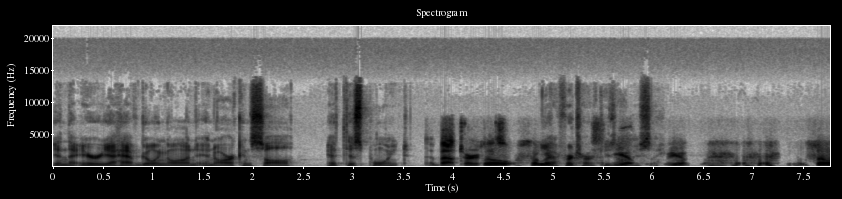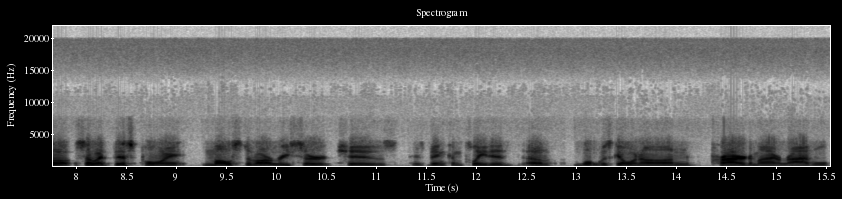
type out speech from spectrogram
in the area have going on in Arkansas at this point? About turkeys. So so Yeah, it- for turkeys, Yep, obviously. Yep. so so at this point, most of our research has has been completed of what was going on prior to my arrival.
